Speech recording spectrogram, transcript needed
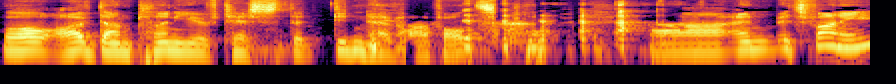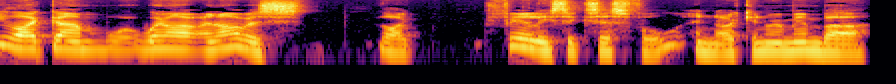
Well, I've done plenty of tests that didn't have half halts, uh, and it's funny. Like um, when I and I was like fairly successful, and I can remember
